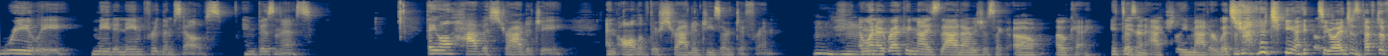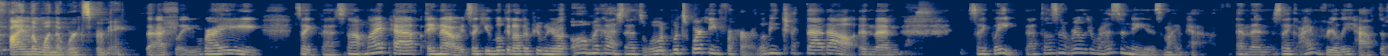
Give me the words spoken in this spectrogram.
really made a name for themselves in business they all have a strategy and all of their strategies are different Mm-hmm. And when I recognized that, I was just like, oh, okay. It doesn't yeah. actually matter what strategy I do. I just have to find the one that works for me. Exactly. Right. It's like, that's not my path. I know. It's like you look at other people and you're like, oh my gosh, that's what, what's working for her. Let me check that out. And then it's like, wait, that doesn't really resonate as my path. And then it's like, I really have to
